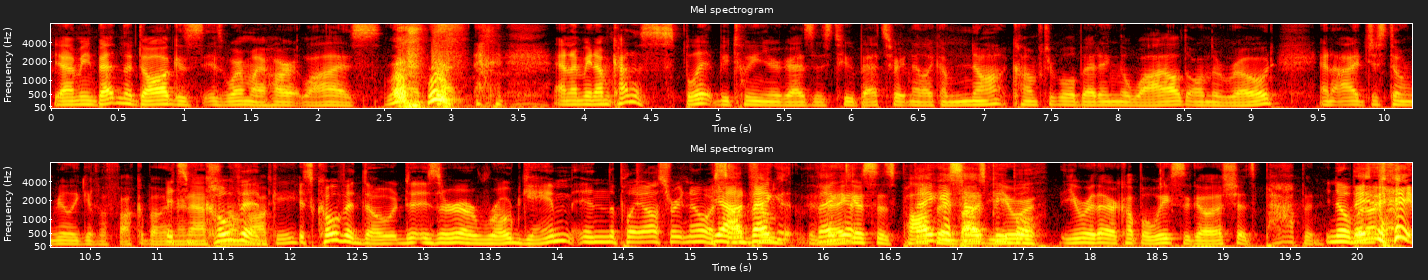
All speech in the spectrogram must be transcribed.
Yeah, I mean, betting the dog is, is where my heart lies. and, and I mean, I'm kind of split between your guys' two bets right now. Like, I'm not comfortable betting the Wild on the road, and I just don't really give a fuck about It's international COVID. hockey. It's COVID though. D- Is there a road game in the playoffs right now? Yeah, Aside from- Vegas, Vegas, is popping. Vegas has bud. You were people. you were there a couple weeks ago. That shit's popping. no, They, but I- they,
